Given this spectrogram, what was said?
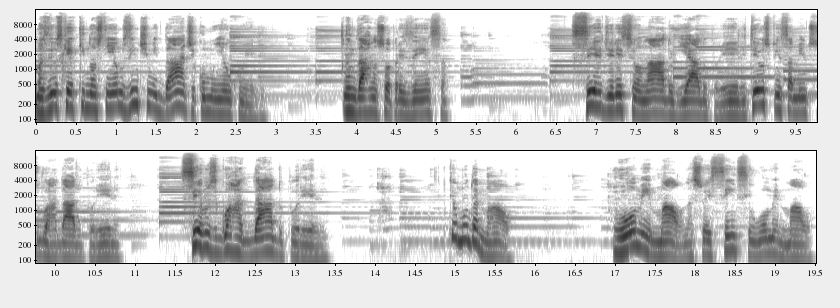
Mas Deus quer que nós tenhamos intimidade e comunhão com Ele. Andar na Sua presença, ser direcionado, guiado por Ele, ter os pensamentos guardados por Ele, sermos guardados por Ele. Porque o mundo é mau. O homem é mau, na sua essência, o homem é mau.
